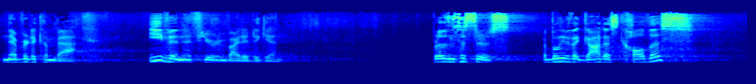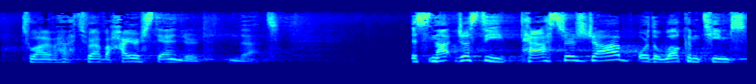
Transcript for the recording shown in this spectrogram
never to come back, even if you're invited again. Brothers and sisters, I believe that God has called us to have, to have a higher standard than that. It's not just the pastor's job or the welcome team's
